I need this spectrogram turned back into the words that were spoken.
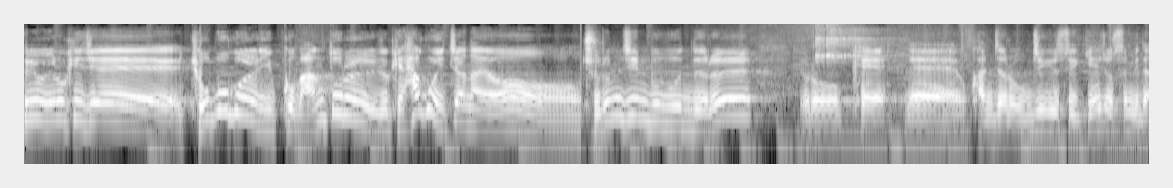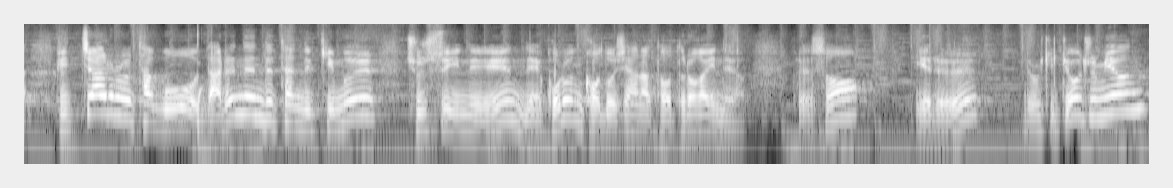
그리고 이렇게 이제 교복을 입고 망토를 이렇게 하고 있잖아요. 주름진 부분들을 이렇게 네, 관절을 움직일 수 있게 해줬습니다. 빗자루를 타고 나르는 듯한 느낌을 줄 수 있는 네, 그런 겉옷이 하나 더 들어가 있네요. 그래서 얘를 이렇게 껴주면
